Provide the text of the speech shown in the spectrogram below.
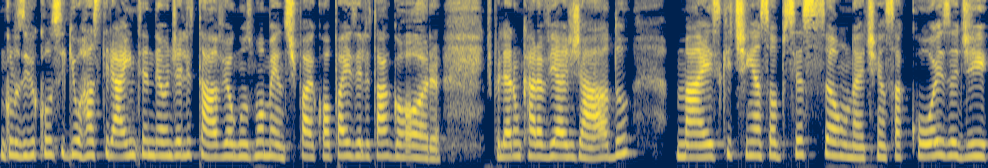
inclusive, conseguiu rastrear e entender onde ele tava em alguns momentos. Tipo, ah, qual país ele tá agora. Tipo, ele era um cara viajado, mas que tinha essa obsessão, né? Tinha essa coisa de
